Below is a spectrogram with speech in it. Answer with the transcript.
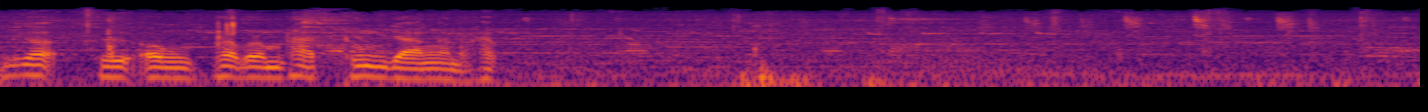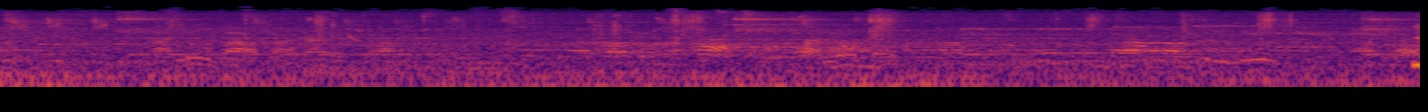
นี่ก็คือองค์พระบรมธาตุทุ่งยางนะครับ ก็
